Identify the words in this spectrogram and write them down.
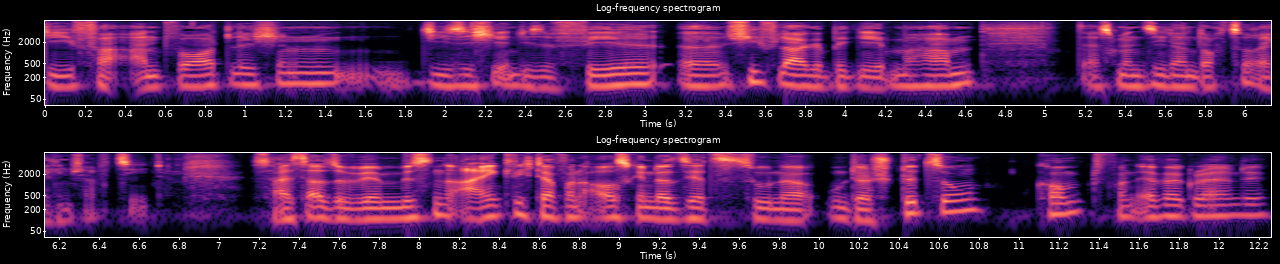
die Verantwortlichen, die sich in diese Fehl äh, Schieflage begeben haben, dass man sie dann doch zur Rechenschaft zieht. Das heißt also, wir müssen eigentlich davon ausgehen, dass es jetzt zu einer Unterstützung kommt von Evergrande,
